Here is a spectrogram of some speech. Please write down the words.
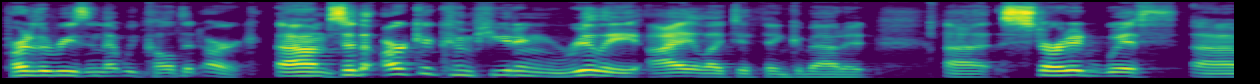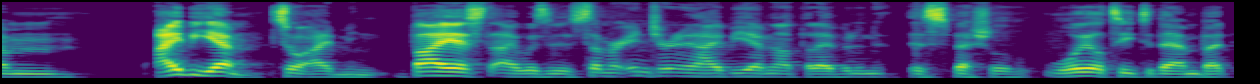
part of the reason that we called it arc. Um, so the arc of computing, really, I like to think about it, uh, started with um, IBM. So I mean, biased. I was a summer intern at IBM. Not that I have a special loyalty to them, but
